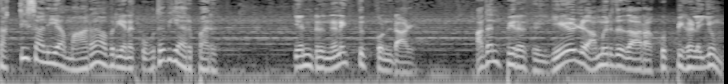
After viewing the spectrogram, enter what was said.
சக்திசாலியாக மாற அவர் எனக்கு உதவியாக இருப்பார் என்று நினைத்து கொண்டாள். அதன் பிறகு ஏழு அமிர்ததாரா குப்பிகளையும்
